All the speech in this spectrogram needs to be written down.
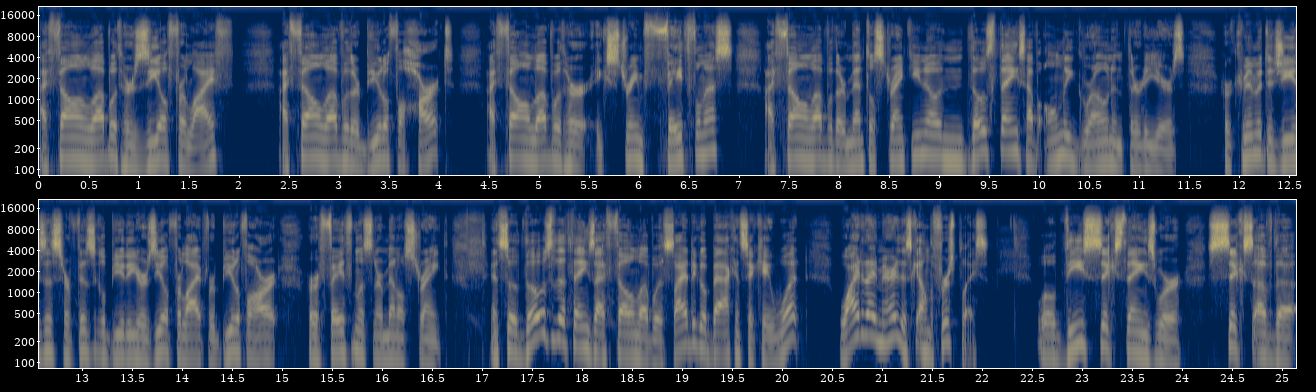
I fell in love with her zeal for life. I fell in love with her beautiful heart. I fell in love with her extreme faithfulness. I fell in love with her mental strength. You know, those things have only grown in 30 years. Her commitment to Jesus, her physical beauty, her zeal for life, her beautiful heart, her faithfulness, and her mental strength. And so those are the things I fell in love with. So I had to go back and say, okay, what, why did I marry this guy in the first place? Well, these six things were six of the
